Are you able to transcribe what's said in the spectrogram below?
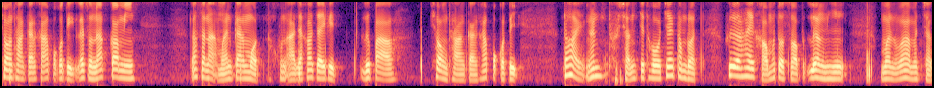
ช่องทางการค้าปกติ และสุนัขก็มีลักษณะเหมือนกันหมด คุณอาจจะเข้าใจผิดหรือเปล่าช่องทางการค้าปกติ ได้ งั้นฉันจะโทรแจ้งตำรวจเพื่อให้เขามาตรวจสอบเรื่องนี้ มันว่ามันจาก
